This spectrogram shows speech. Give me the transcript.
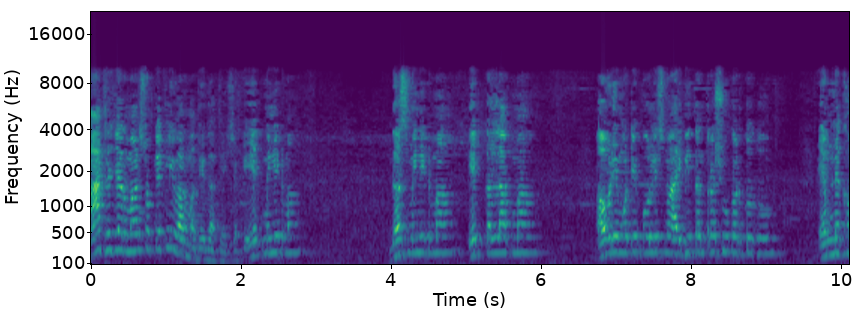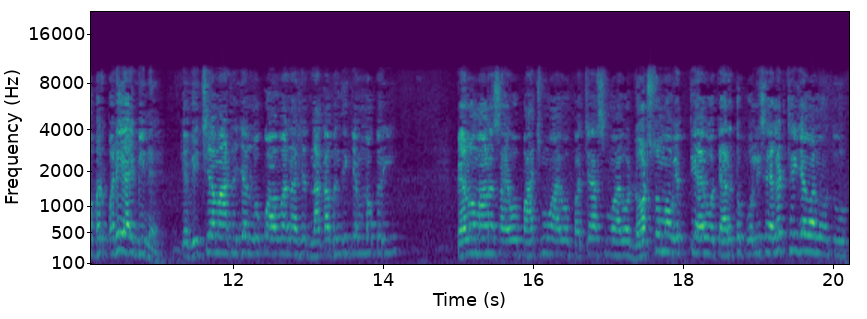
આઠ હજાર માણસો કેટલી વારમાં ભેગા થઈ શકે? એક મિનિટમાં? દસ મિનિટમાં? એક કલાકમાં? અવડી મોટી પોલીસનું આઈબી તંત્ર શું કરતું હતું? એમને ખબર પડી આઈબીને કે વિછિયામાં આઠ હજાર લોકો આવવાના છે, નાકાબંધી કેમ ન કરી? પહેલો માણસ આવ્યો, પાંચમો આવ્યો, પચાસમો આવ્યો, દોઢસોમો વ્યક્તિ આવ્યો, ત્યારે તો પોલીસે એલર્ટ થઈ જવાનું હતું.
